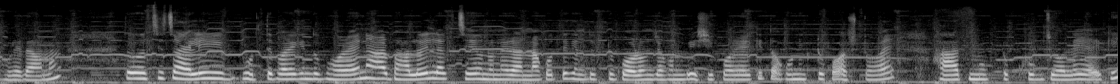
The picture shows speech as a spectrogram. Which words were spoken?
ভরে দাও না। তো হচ্ছে চাইলেই ভরতে পারে কিন্তু ভরায় না। আর ভালোই লাগছে উনুনে রান্না করতে, কিন্তু একটু গরম যখন বেশি পড়ে আর কি, তখন একটু কষ্ট হয়। হাত মুখ টুক খুব জলে আর কি।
